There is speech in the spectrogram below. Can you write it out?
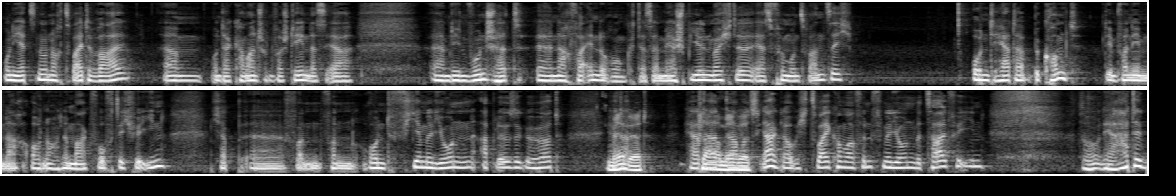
und jetzt nur noch zweite Wahl. Ähm, und da kann man schon verstehen, dass er ähm, den Wunsch hat äh, nach Veränderung, dass er mehr spielen möchte. Er ist 25 und Hertha bekommt dem Vernehmen nach auch noch eine Mark 50 für ihn. Ich habe äh, von, von rund 4 Millionen Ablöse gehört. Mehrwert. Hertha Klarer hat Mehrwert. damals, ja, glaube ich, 2,5 Millionen bezahlt für ihn. So, und er hatte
